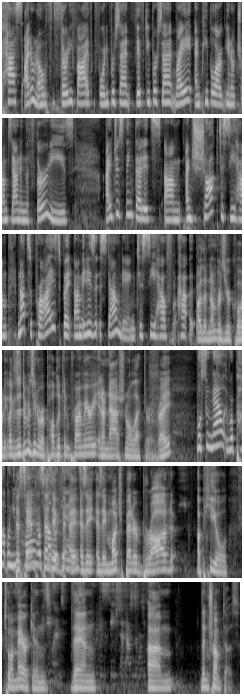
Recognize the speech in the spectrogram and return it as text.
past I don't know 35, 40 percent, fifty percent, right? And people are you know Trump's down in the thirties. I just think that it's. Um, I'm shocked to see how. Not surprised, but um, it is astounding to see how how. are the numbers you're quoting like there's a difference between a Republican primary and a national electorate, right? Well, so now Repu- when you DeSantis poll has a, Republicans, as a as a much better broad appeal to Americans than um, than Trump does.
